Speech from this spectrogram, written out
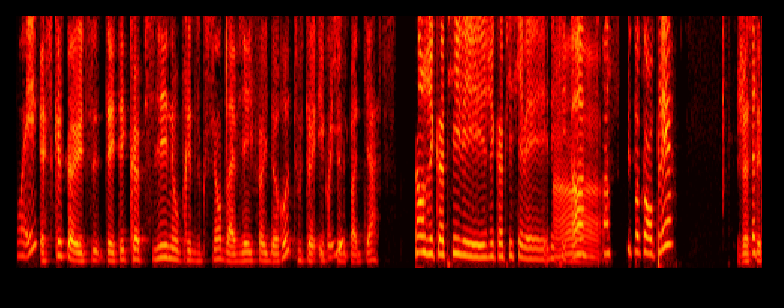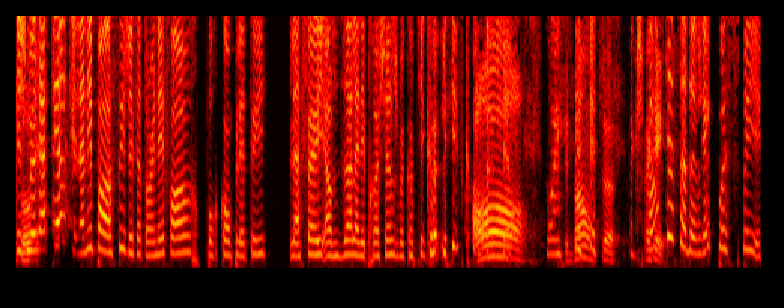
Oui. est-ce que uti- t'as été copier nos prédictions de la vieille feuille de route ou t'as écouté Oui. le podcast? Non, j'ai copié les, j'ai copié ce qu'il y avait décrit. Ah. Ah, tu penses que c'est pas complet? Je Parce sais que pas. je me rappelle que l'année passée, j'ai fait un effort pour compléter la feuille en me disant l'année prochaine, je vais copier-coller ce qu'on a Oh! fait. Ouais. C'est bon, ça. Fait que je pense que ça devrait être pas si pire.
